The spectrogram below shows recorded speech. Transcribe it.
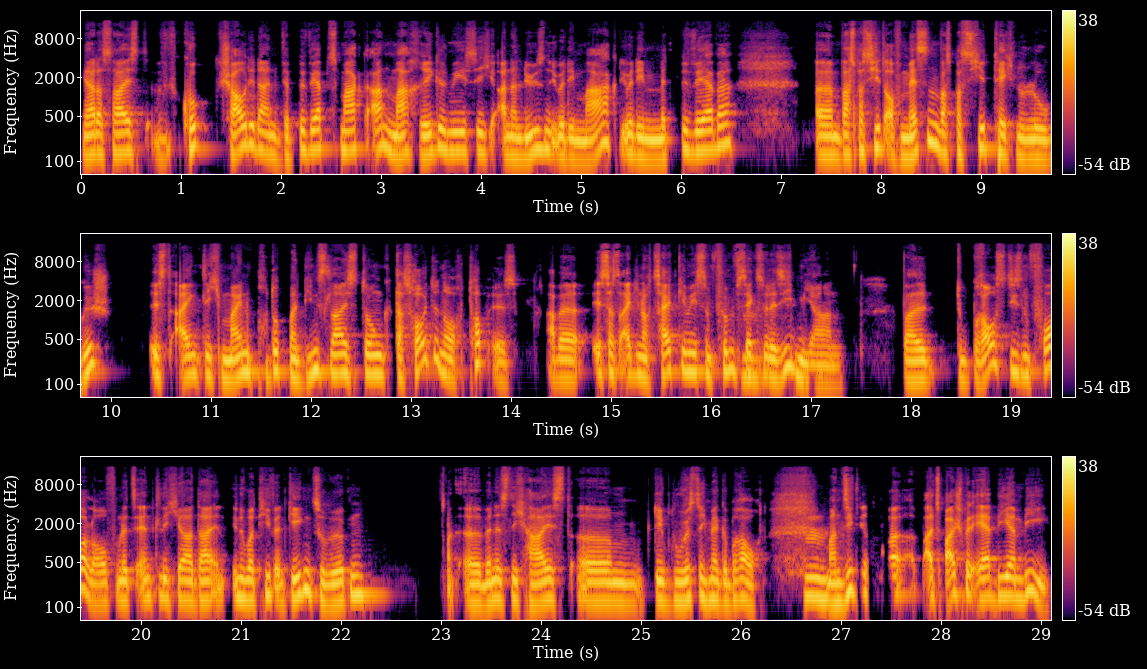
Ja, das heißt, guck, schau dir deinen Wettbewerbsmarkt an, mach regelmäßig Analysen über den Markt, über den Wettbewerber. Ähm, was passiert auf Messen? Was passiert technologisch? Ist eigentlich mein Produkt, meine Dienstleistung, das heute noch top ist, aber ist das eigentlich noch zeitgemäß in fünf, sechs mhm. oder sieben Jahren? Weil du brauchst diesen Vorlauf, um letztendlich ja da innovativ entgegenzuwirken äh, wenn es nicht heißt, ähm, du wirst nicht mehr gebraucht. Hm. Man sieht jetzt als Beispiel Airbnb.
